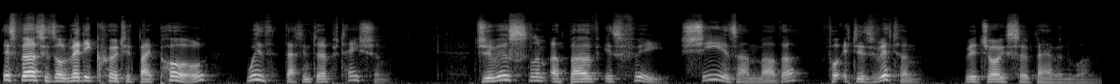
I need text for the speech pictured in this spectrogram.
This verse is already quoted by Paul with that interpretation. Jerusalem above is free, she is our mother, for it is written, Rejoice, O barren one.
